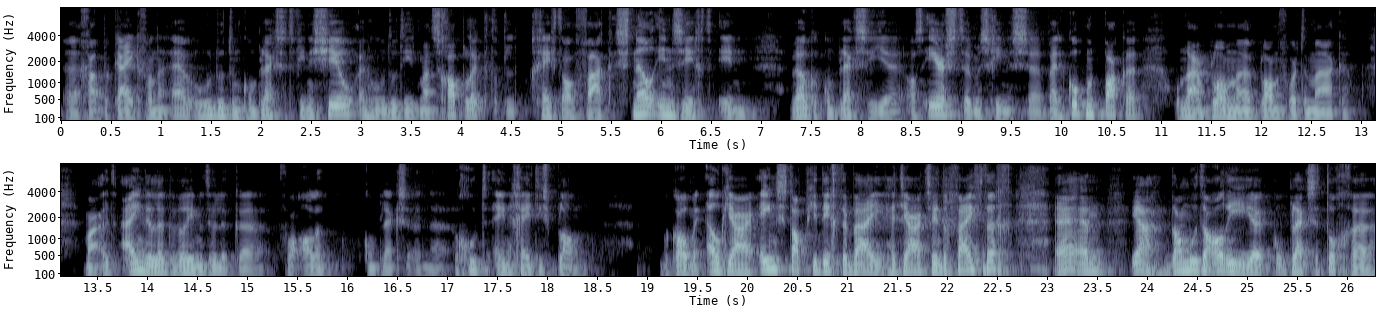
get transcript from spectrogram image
gaat bekijken van hoe doet een complex het financieel en hoe doet hij het maatschappelijk. Dat geeft al vaak snel inzicht in welke complexen je als eerste misschien eens bij de kop moet pakken om daar een plan, plan voor te maken. Maar uiteindelijk wil je natuurlijk voor alle complexen een, een goed energetisch plan we komen elk jaar één stapje dichterbij het jaar 2050. hè, en ja, dan moeten al die uh, complexen toch uh,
